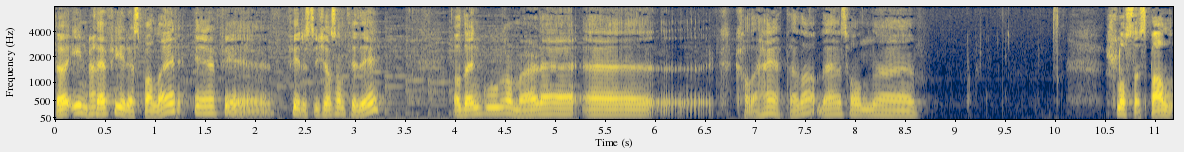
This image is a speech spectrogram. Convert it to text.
Det er inntil fire spiller, eh, fi- fire stykker samtidig. Og det er en god gammel eh, Hva det heter da? Det er sånn eh, slåssespill.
